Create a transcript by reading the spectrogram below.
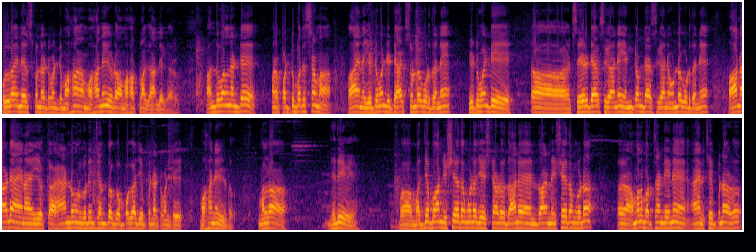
కుల్లాయి నేర్చుకున్నటువంటి మహా మహనీయుడు ఆ మహాత్మా గాంధీ గారు. అందువలనంటే మన పట్టు పరిశ్రమ ఆయన ఎటువంటి ట్యాక్స్ ఉండకూడదని ఎటువంటి సేల్ ట్యాక్స్ కానీ ఇన్కమ్ ట్యాక్స్ కానీ ఉండకూడదని ఆనాడే ఆయన యొక్క హ్యాండ్లూమ్ గురించి ఎంతో గొప్పగా చెప్పినటువంటి మహనీయుడు. మళ్ళా ఇది మద్యపాన నిషేధం కూడా చేసినాడు. దాని దాని నిషేధం కూడా అమలుపరచండి అని ఆయన చెప్పినాడు.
